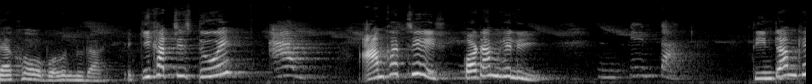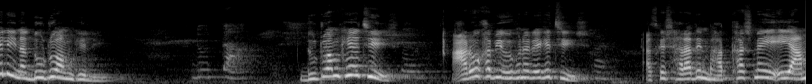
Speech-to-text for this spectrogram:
দেখো বন্ধুরা কি খাচ্ছিস তুই? আম খাচ্ছিস? কটা আম খেলি? তিনটা আম খেলি না দুটো আম খেলি? দুটো আম খেয়েছিস? আরও খাবি, ওইখানে রেখেছিস? আজকে সারাদিন ভাত খাস নাই, এই আম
